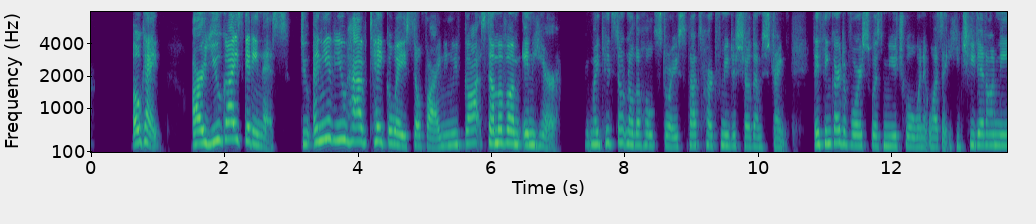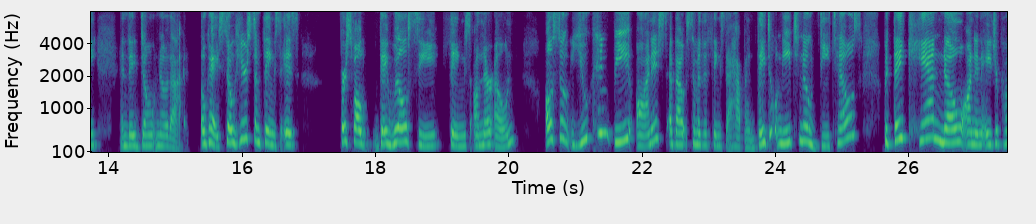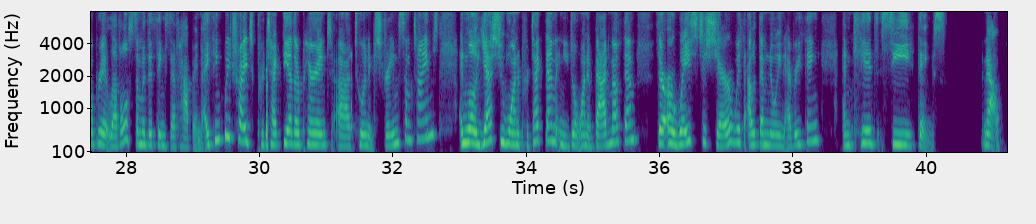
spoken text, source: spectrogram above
Okay. Are you guys getting this? Do any of you have takeaways so far? I mean, we've got some of them in here. My kids don't know the whole story, so that's hard for me to show them strength. They think our divorce was mutual when it wasn't. He cheated on me and they don't know that. Okay, so here's some things is first of all, they will see things on their own. Also, you can be honest about some of the things that happen. They don't need to know details, but they can know on an age appropriate level some of the things that have happened. I think we try to protect the other parent uh, to an extreme sometimes. And while, yes, you want to protect them and you don't want to badmouth them, there are ways to share without them knowing everything, and kids see things. Now,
